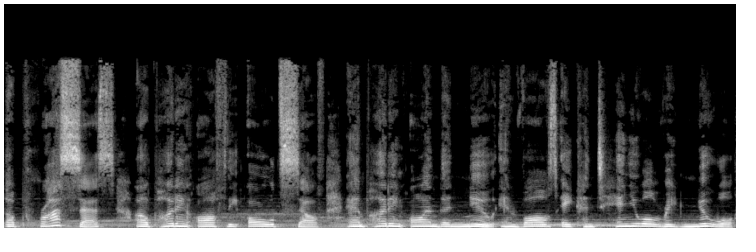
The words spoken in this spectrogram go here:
The process of putting off the old self and putting on the new involves a continual renewal,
